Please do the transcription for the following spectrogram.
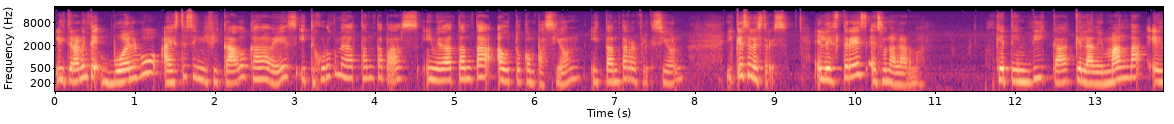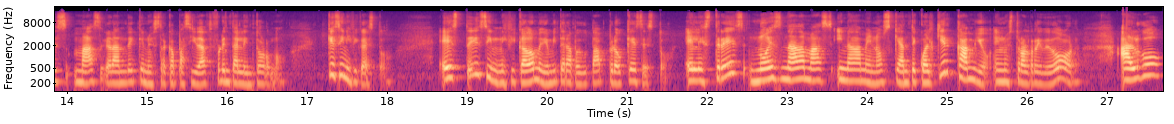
literalmente vuelvo a este significado cada vez y te juro que me da tanta paz y me da tanta autocompasión y tanta reflexión. ¿Y qué es el estrés? El estrés es una alarma que te indica que la demanda es más grande que nuestra capacidad frente al entorno. ¿Qué significa esto? Este significado me dio mi terapeuta, pero ¿qué es esto? El estrés no es nada más y nada menos que ante cualquier cambio en nuestro alrededor, algo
